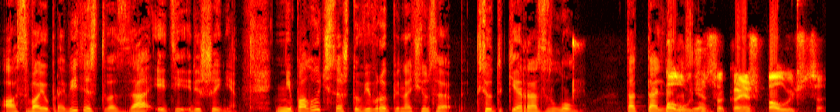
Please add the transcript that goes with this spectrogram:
а, свое правительство за эти решения. Не получится, что в Европе Европе начнется все-таки разлом. Тотальный получится, разлом. конечно, получится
